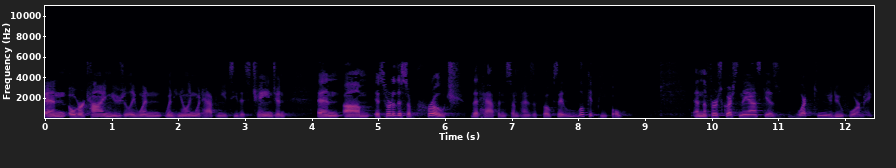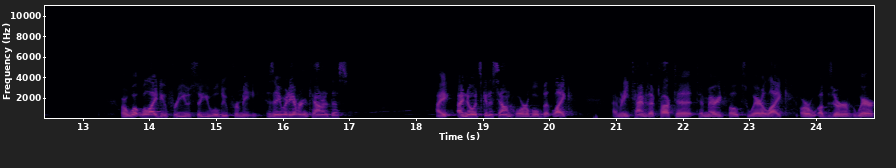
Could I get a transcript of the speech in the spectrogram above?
and over time, usually when, when healing would happen, you'd see this change. And, and um, it's sort of this approach that happens sometimes with folks. They look at people, and the first question they ask is, What can you do for me? Or what will I do for you so you will do for me? Has anybody ever encountered this? I, I know it's going to sound horrible, but like, how many times I've talked to, to married folks where, like, or observed where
